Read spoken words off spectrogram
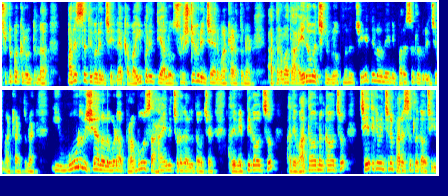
చుట్టుపక్కల ఉంటున్న పరిస్థితి గురించి లేక వైపరీత్యాలు సృష్టి గురించి ఆయన మాట్లాడుతున్నాడు. ఆ తర్వాత ఐదవ వచనంలో మన చేతిలో లేని పరిస్థితుల గురించి మాట్లాడుతున్నాడు. ఈ మూడు విషయాలలో కూడా ప్రభు సహాయాన్ని చూడగలుగుతా వచ్చాడు. అది వ్యక్తి కావచ్చు అది వాతావరణం కావచ్చు చేతికి మించిన పరిస్థితులు కావచ్చు. ఈ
